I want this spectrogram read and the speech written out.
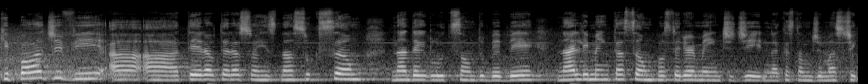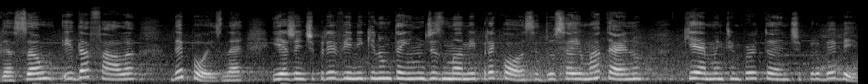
que pode vir a, a ter alterações na sucção, na deglutição do bebê, na alimentação posteriormente, de, na questão de mastigação e da fala depois, né? E a gente previne que não tenha um desmame precoce do seio materno materno, que é muito importante para o bebê.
